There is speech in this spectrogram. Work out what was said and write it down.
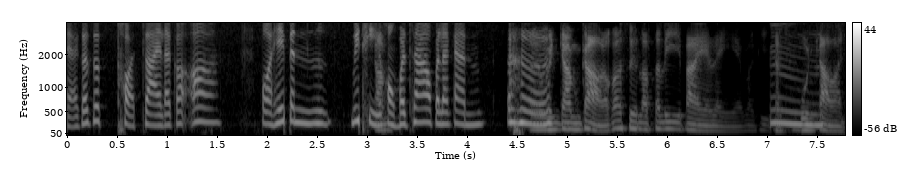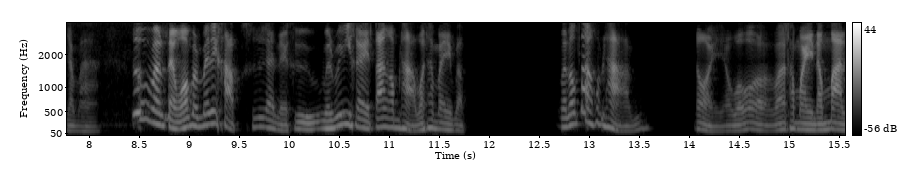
อะก็จะถอดใจแล้วก็อ้อปล่อยให้เป็นวิถีของพระเจ้าไปแล้วกันเอเอออเป็นกรรมเก่าแล้วก็ซื้อลอตเตอรี่ไปอะไรอย่างเงี้ยบางทีอืมบุญเก่าอาจจะมาเออมันแต่ว่ามันไม่ได้ขับเคลื่อนเนี่ยคือ มันไม่มีใครตั้งคำถามว่าทำไมแบบ มันต้องตั้งคำถามหน่อยอะว่าว่าว่าทำไมน้ำมัน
